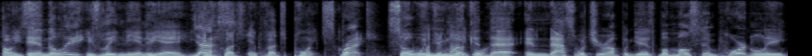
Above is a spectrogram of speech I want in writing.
Oh, he's in the league. He's leading the NBA in yes. clutch in clutch points scored. Right. So when you look at that, and that's what you're up against, but most importantly,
